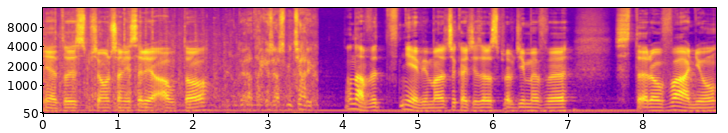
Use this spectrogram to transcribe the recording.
Nie, to jest przełączanie seria auto. No nawet nie wiem, ale czekajcie, zaraz sprawdzimy w sterowaniu.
